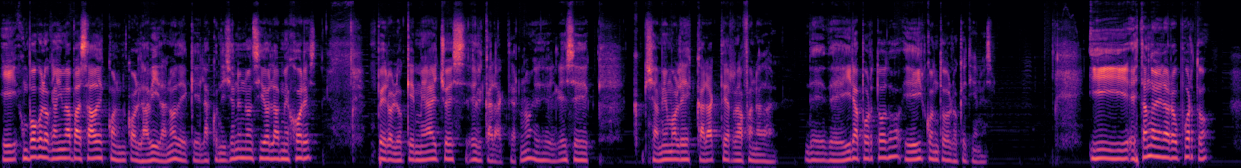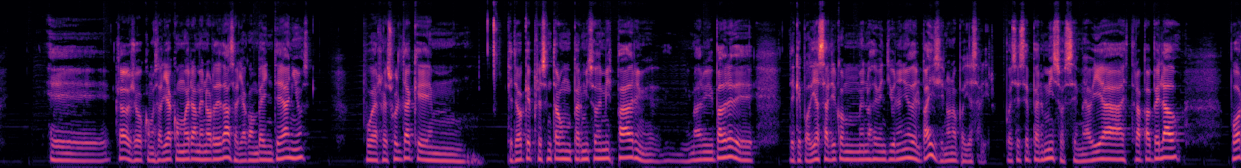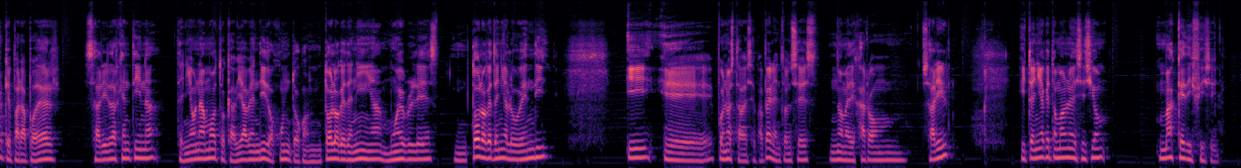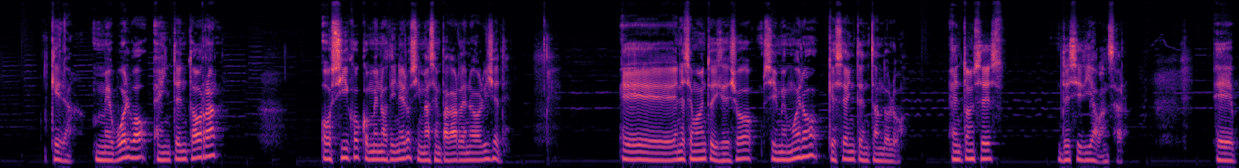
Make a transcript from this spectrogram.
Y un poco lo que a mí me ha pasado es con, con la vida, ¿no? De que las condiciones no han sido las mejores pero lo que me ha hecho es el carácter, ¿no? Ese, llamémosle carácter Rafa Nadal, de, ir a por todo e ir con todo lo que tienes. Y estando en el aeropuerto, eh, claro, yo como salía como era menor de edad, salía con 20 años, pues resulta que, mm, que tengo que presentar un permiso de mis padres, mi madre y mi padre, de, de que podía salir con menos de 21 años del país y no, no podía salir. Pues ese permiso se me había extrapapelado porque para poder salir de Argentina tenía una moto que había vendido junto con todo lo que tenía, muebles, todo lo que tenía lo vendí y eh, pues no estaba ese papel, entonces no me dejaron salir y tenía que tomar una decisión más que difícil, que era me vuelvo e intento ahorrar o sigo con menos dinero si me hacen pagar de nuevo el billete. Eh, en ese momento dice, yo si me muero, que sea intentándolo. Entonces decidí avanzar. Eh,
